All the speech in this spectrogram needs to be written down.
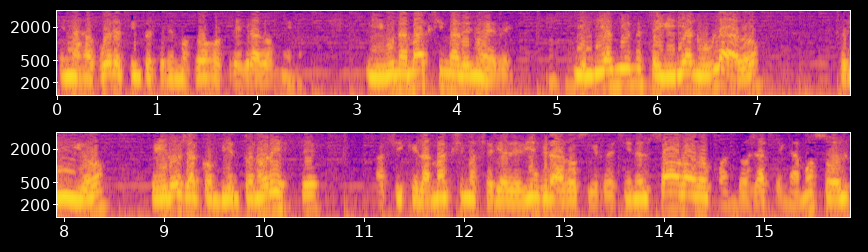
En las afueras siempre tenemos 2 o 3 grados menos. Y una máxima de 9. Y el día viernes seguiría nublado, frío, pero ya con viento noreste, así que la máxima sería de 10 grados y recién el sábado, cuando ya tengamos sol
